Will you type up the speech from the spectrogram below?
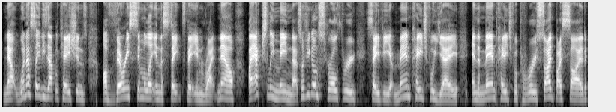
Now, when I say these applications are very similar in the states they're in right now, I actually mean that. So if you go and scroll through, say, the man page for Yay and the man page for Paru side by side,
